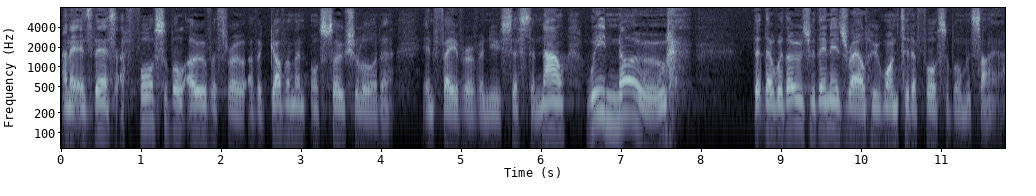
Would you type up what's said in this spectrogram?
and it is this a forcible overthrow of a government or social order in favor of a new system. Now, we know that there were those within Israel who wanted a forcible Messiah,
